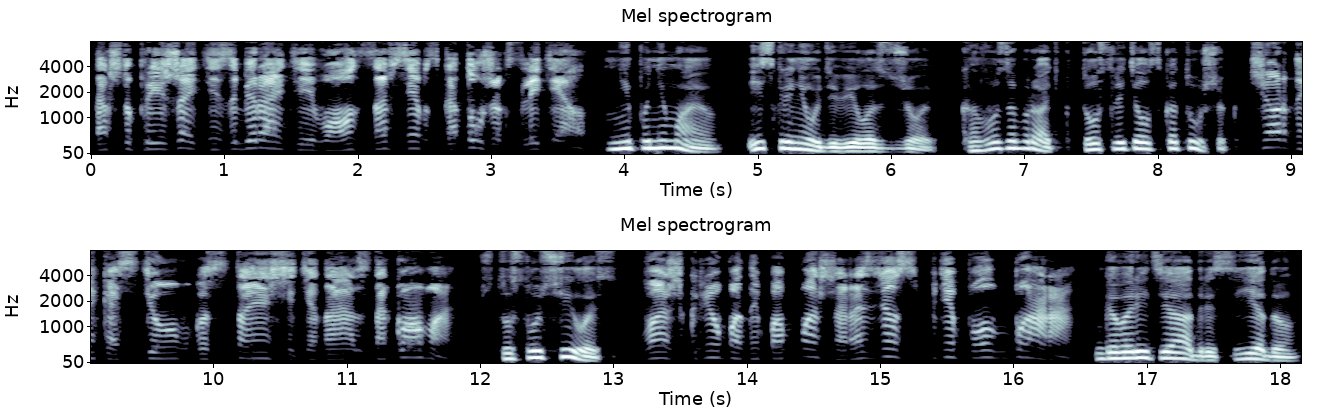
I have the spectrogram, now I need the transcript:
Так что приезжайте и забирайте его. Он совсем с катушек слетел». «Не понимаю». Искренне удивилась Джой. «Кого забрать? Кто слетел с катушек?» «Черный костюм, густая щетина. Знакомо?» «Что случилось?» «Ваш грёбаный папаша разнес мне полбара». «Говорите адрес, еду».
